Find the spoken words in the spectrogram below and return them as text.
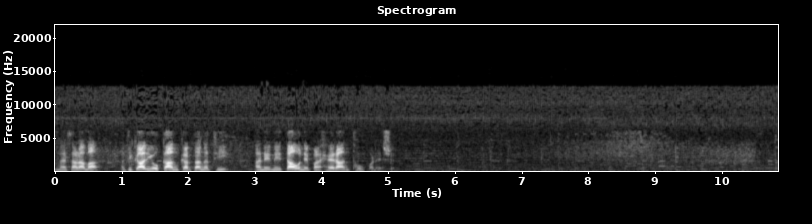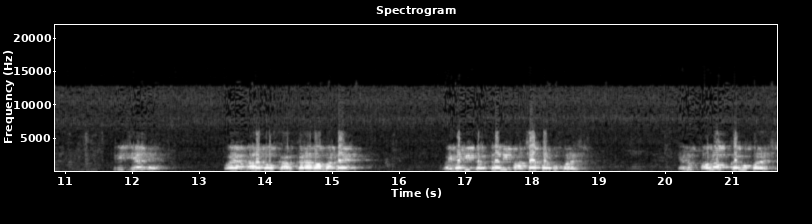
મહેસાણામાં અધિકારીઓ કામ કરતા નથી અને નેતાઓને પણ હેરાન થવું પડે છે. સ્ત્રી છે ને તો અમારે બહુ કામ કરાવવા માટે વહીવટી તંત્રની પાછળ પડવું પડે છે. એનું ફોલોઅપ કરવું પડે છે.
